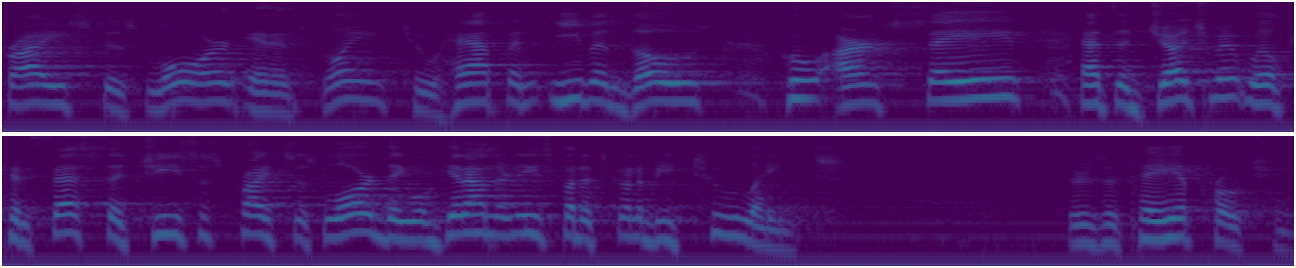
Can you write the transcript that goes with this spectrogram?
Christ is Lord, and it's going to happen. Even those who aren't saved at the judgment will confess that Jesus Christ is Lord. They will get on their knees, but it's going to be too late. There's a day approaching,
